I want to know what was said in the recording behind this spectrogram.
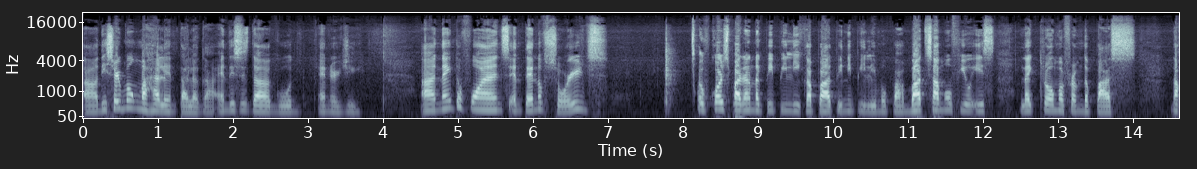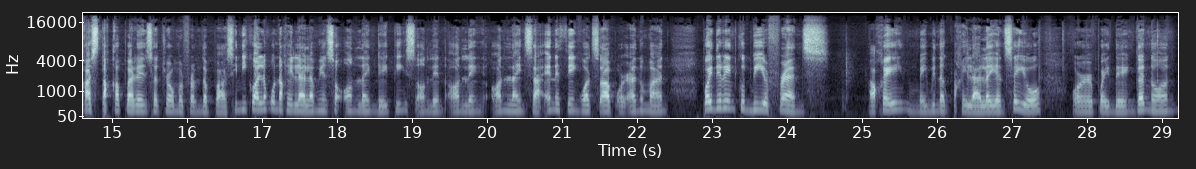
uh, deserve mong mahalin talaga. And this is the good energy. Uh, Knight of Wands and Ten of Swords. Of course, parang nagpipili ka pa at pinipili mo pa. But some of you is like trauma from the past. Nakastuck ka pa rin sa trauma from the past. Hindi ko alam kung nakilala mo yun sa online datings, online, online, online sa anything, WhatsApp or ano. Pwede rin could be your friends. Okay? Maybe nagpakilala yan sa'yo or pwedeng ganon.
